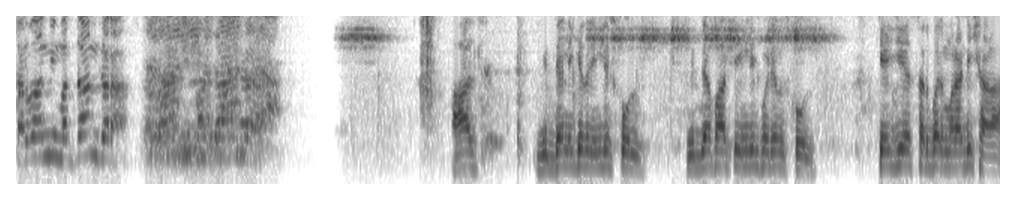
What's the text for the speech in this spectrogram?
सर्वांनी मतदान करा. आज Vidyaniketan English school Vidyabharati English medium school K G S सरबर मराठी शाळा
